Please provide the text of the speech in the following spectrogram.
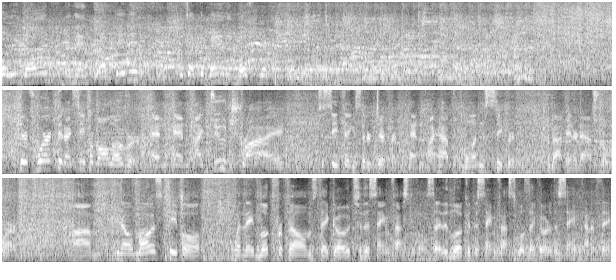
what we've done and then update it, it's like the band that most there's work that I see from all over, and and I do try to see things that are different. And I have one secret about international work. Um, you know, most people, when they look for films, they go to the same festivals. They look at the same festivals, they go to the same kind of thing.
